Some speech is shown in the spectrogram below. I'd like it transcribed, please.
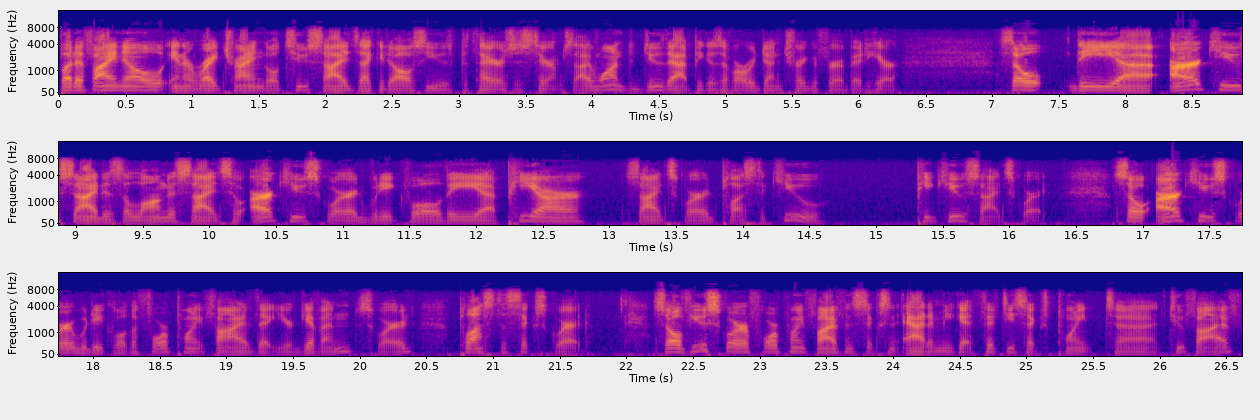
but if I know in a right triangle two sides, I could also use Pythagoras' theorem. So I wanted to do that because I've already done trig for a bit here. So the uh, RQ side is the longest side, so RQ squared would equal the uh, PR side squared plus the Q PQ side squared. So RQ squared would equal the 4.5 that you're given squared plus the 6 squared. So if you square 4.5 and 6 and add them, you get 56.25.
